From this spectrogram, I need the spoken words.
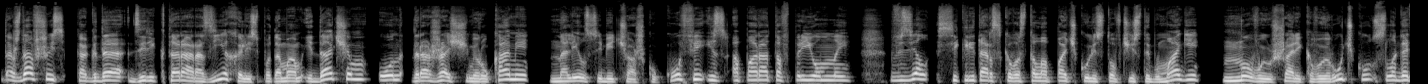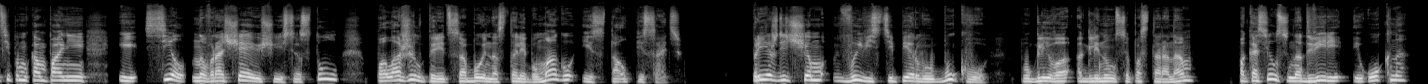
Дождавшись, когда директора разъехались по домам и дачам, он дрожащими руками налил себе чашку кофе из аппарата в приемной, взял с секретарского стола пачку листов чистой бумаги, новую шариковую ручку с логотипом компании и сел на вращающийся стул, положил перед собой на столе бумагу и стал писать. Прежде чем вывести первую букву, пугливо оглянулся по сторонам, покосился на двери и окна,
